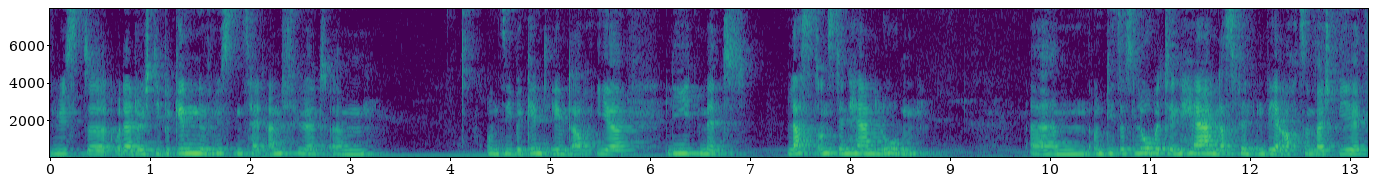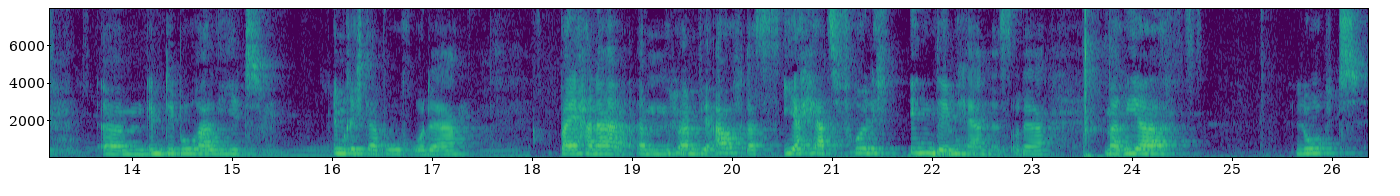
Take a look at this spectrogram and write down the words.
Wüste oder durch die beginnende Wüstenzeit anführt. Ähm, und sie beginnt eben auch ihr Lied mit Lasst uns den Herrn loben. Ähm, und dieses Lobet den Herrn, das finden wir auch zum Beispiel ähm, im Deborah-Lied, im Richterbuch oder bei Hannah ähm, hören wir auch, dass ihr Herz fröhlich in dem Herrn ist. Oder Maria lobt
